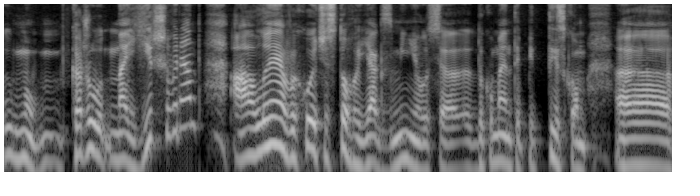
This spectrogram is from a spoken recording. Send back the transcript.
ну, кажу найгірший варіант, але виходячи з того, як змінювалися документи під тиском е,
